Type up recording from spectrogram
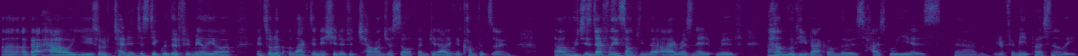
Uh, about how you sort of tended to stick with the familiar and sort of lacked initiative to challenge yourself and get out of your comfort zone um, which is definitely something that I resonated with um, looking back on those high school years, um, you know, for me personally.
